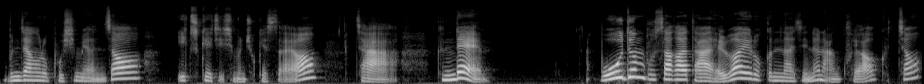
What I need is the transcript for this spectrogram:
문장으로 보시면서 익숙해지시면 좋겠어요. 자, 근데 모든 부사가 다 ly로 끝나지는 않고요. 그쵸?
